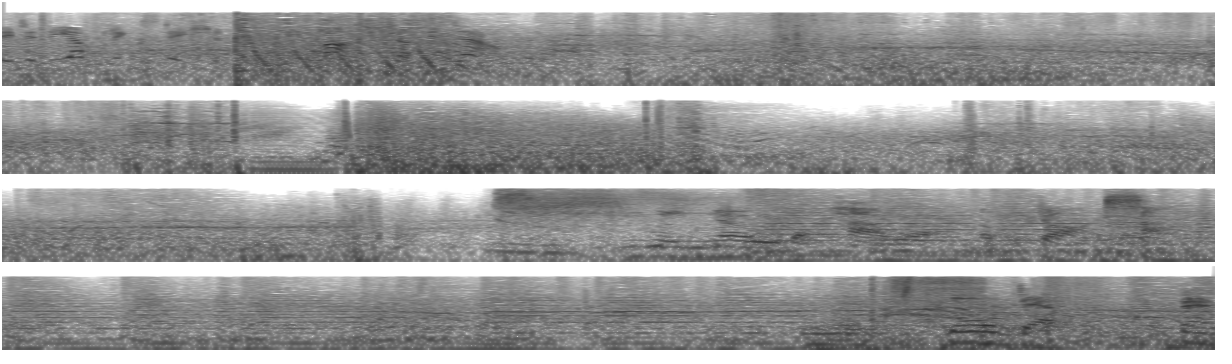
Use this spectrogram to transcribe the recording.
activated the uplink station. We must shut it down. You know the power of the dark side. Your death, then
